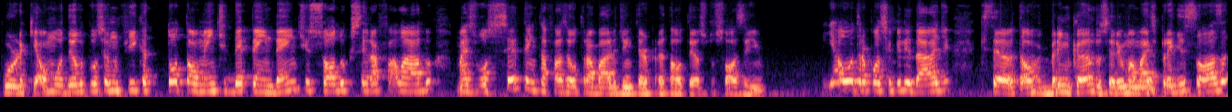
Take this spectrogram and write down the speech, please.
porque é um modelo que você não fica totalmente dependente só do que será falado, mas você tenta fazer o trabalho de interpretar o texto sozinho. E a outra possibilidade, que você está brincando, seria uma mais preguiçosa,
